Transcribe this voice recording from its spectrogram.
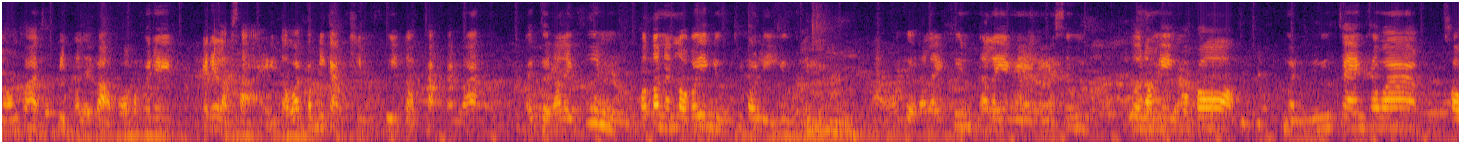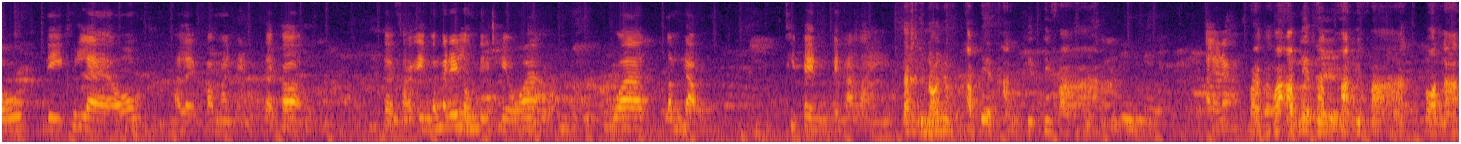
น้องเขาอาจจะปิดอะไรเปล่าเพราะเขาไม่ได้ไม่ได้รับสาย แต่ว่าก็มีการพิมพ์คุยตอบกลับกันว่าเอ่อเกิดอะไรขึ้น เพราะตอนนั้นเราก็ยังอยู่ที่เกาหลีอยู่อะไรอย่างเงี้ยถามว่าเกิดอะไรขึ้นอะไรยังไงอะไรเงี้ยซึ่งตัวน้องเองเขาก็เหมือนแจ้งแค่ว่าเขาดีขึ้นแล้วอะไรประมาณเนี้ยแต่ก็แต่ฟักเองก็ไม่ได้ลงดีเทลว่าว่าลำดับที่เป็นเป็นอะไร แต่คือน้องยังอัปเดตผ่านพี่พี่ฟ้า อะไรนะคะหมายความว่าอัปเดตผ่านพี่ฟ้าตอนนั้น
